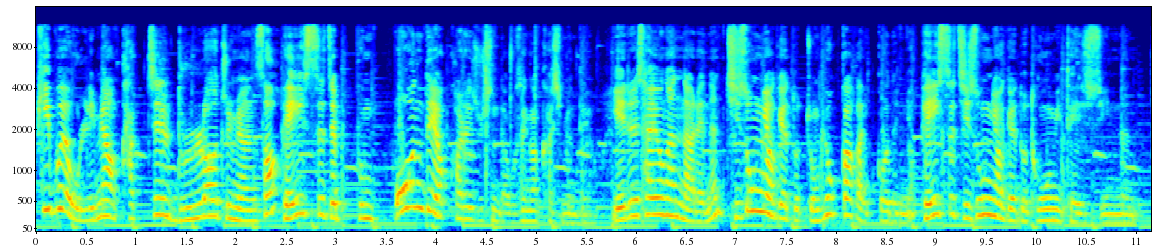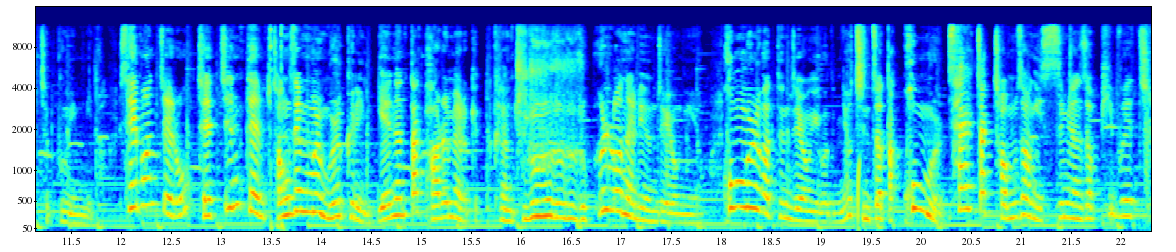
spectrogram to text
피부에 올리면 각질 눌러주면서 베이스 제품 본드 역할을 해주신다고 생각하시면 돼요. 얘를 사용한 날에는 지속력에도 좀 효과가 있거든요. 베이스 지속력에도 도움이 될 수 있는 제품입니다. 세 번째로 제 찐템 정샘물 물크림. 얘는 딱 바르면 이렇게 그냥 주르르르르 흘러내리는 제형이에요. 콧물 같은 제형이거든요. 진짜 딱 콧물. 살짝 점성 있으면서 피부에 촥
